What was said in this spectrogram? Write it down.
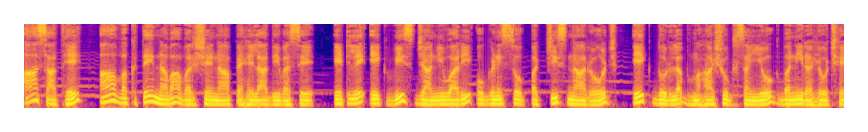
આ સાથે, આ વખતે નવા વર્ષેના પહેલા દિવસે, એટલે એકવીસ જાન્યુઆરી ઓગણીસો પચીસના રોજ એક દુર્લભ મહાશુભ સંયોગ બની રહ્યો છે.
